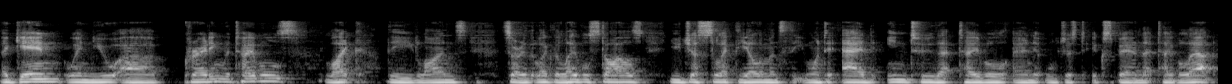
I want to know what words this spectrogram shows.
Again when you are creating the tables like the lines, sorry, like the label styles, you just select the elements that you want to add into that table and it will just expand that table out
